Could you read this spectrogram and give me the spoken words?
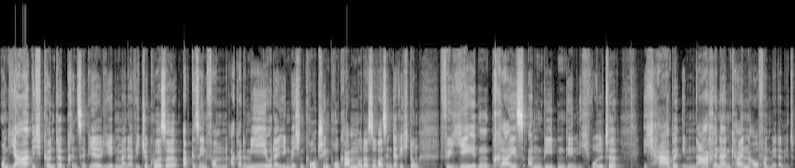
Und ja, ich könnte prinzipiell jeden meiner Videokurse, abgesehen von Akademie oder irgendwelchen Coaching-Programmen oder sowas in der Richtung, für jeden Preis anbieten, den ich wollte. Ich habe im Nachhinein keinen Aufwand mehr damit.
